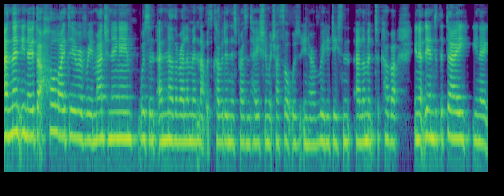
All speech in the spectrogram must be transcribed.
and then, you know, that whole idea of reimagining was an, another element that was covered in this presentation, which I thought was, you know, a really decent element to cover. You know, at the end of the day, you know,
